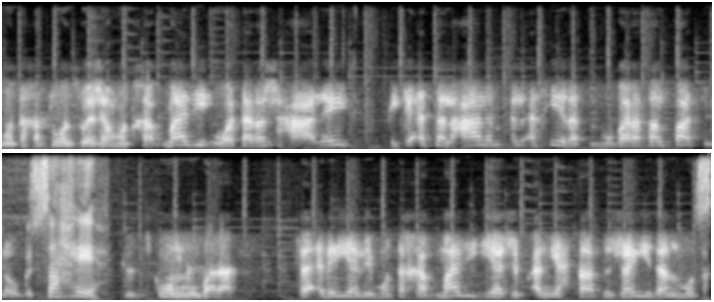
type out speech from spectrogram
منتخب تونس واجه منتخب مالي وترشح عليه في كأس العالم الأخيرة في المباراة الفاصلة وبالتالي صحيح. تكون مباراة ثأرية لمنتخب مالي يجب أن يحتاط جيدا المنتخب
